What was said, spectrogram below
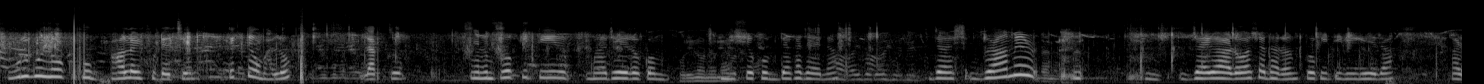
ফুলগুলো খুব ভালোই ফুটেছে। দেখতেও ভালো লাগছে। যেন প্রকৃতির মাঝে এরকম দৃশ্য খুব দেখা যায় না। যা গ্রামের জায়গা আরও অসাধারণ প্রকৃতির ঘেরা আর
